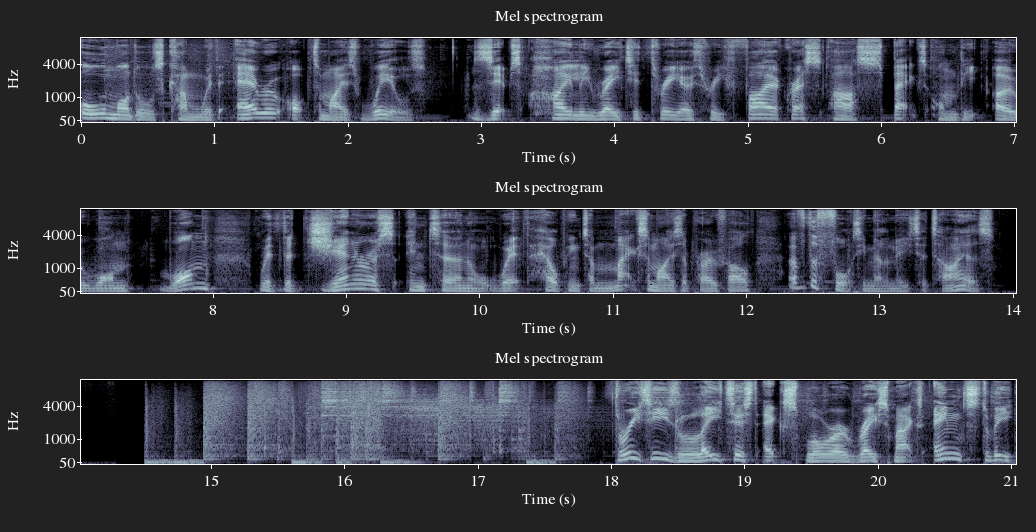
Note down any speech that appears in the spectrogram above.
all models come with aero optimised wheels, Zipp's highly rated 303 Firecrest are specced on the 011 with the generous internal width helping to maximise the profile of the 40mm tyres. 3T's latest Exploro Racemax aims to be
